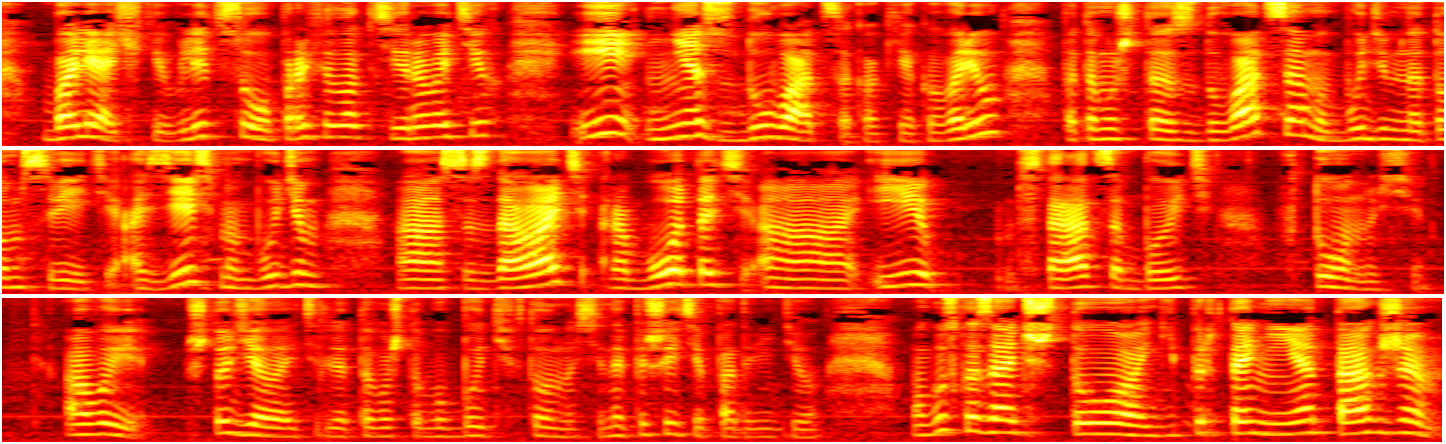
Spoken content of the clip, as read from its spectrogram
болячки в лицо, профилактировать их и не сдуваться, как я говорю, потому что сдуваться мы будем на том свете, а здесь мы будем а, создавать, работать и стараться быть в тонусе. А вы что делаете для того, чтобы быть в тонусе? Напишите под видео. Могу сказать, что гипертония также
